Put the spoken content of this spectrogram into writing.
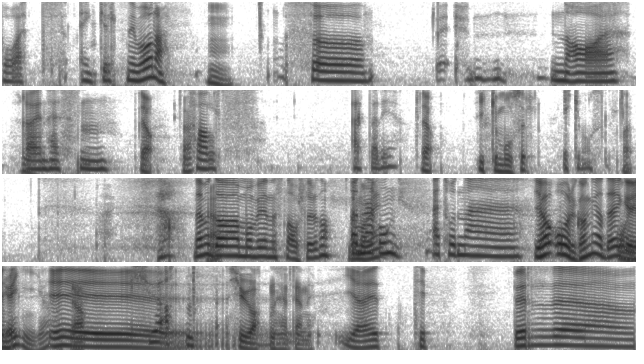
på et enkelt nivå, da. Mm. Så eh, Nae, Reinhessen, Ja. Ja. Fals Et av de. Ikke Mosel. Ikke Mosel. Nei, men Ja. Da må vi nesten avsløre, da. Og den er ung. Jeg tror den er Ja, årgang, ja. Det er gøy. Oi, ja. ja. Eh, 2018. 2018, helt enig. Jeg tipper eh,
